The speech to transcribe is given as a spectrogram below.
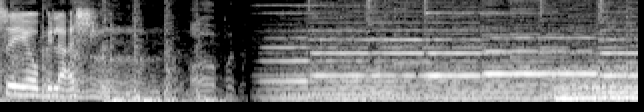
శ్రేయోభిలాషులు. Oh.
